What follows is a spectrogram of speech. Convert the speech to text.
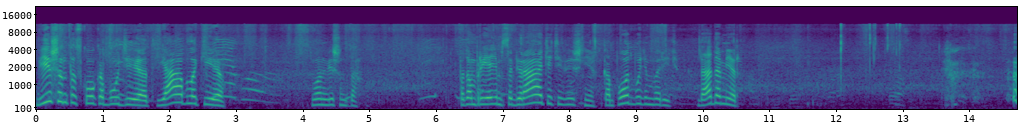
Вишен-то сколько будет, яблоки. Вон вишен-то. Потом приедем собирать эти вишни, компот будем варить. Да, Дамир? Он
